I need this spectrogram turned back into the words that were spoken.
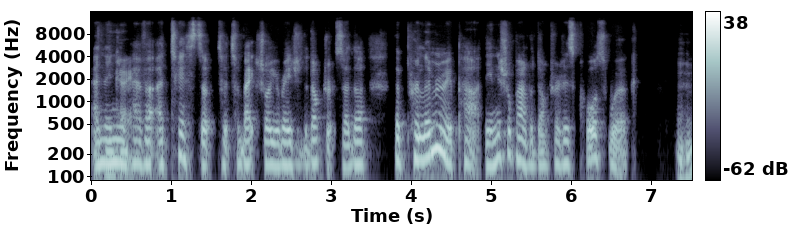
and then okay. you have a, a test to, to, make sure you reach the doctorate. So the, the preliminary part, the initial part of the doctorate is coursework. Mm-hmm.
